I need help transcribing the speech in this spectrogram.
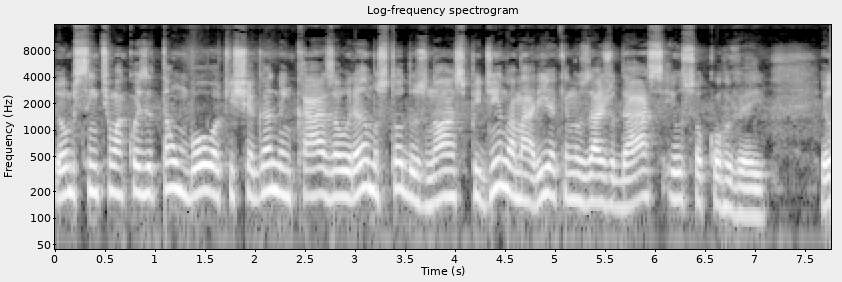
eu me senti uma coisa tão boa que chegando em casa oramos todos nós, pedindo a Maria que nos ajudasse e o socorro veio. Eu,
